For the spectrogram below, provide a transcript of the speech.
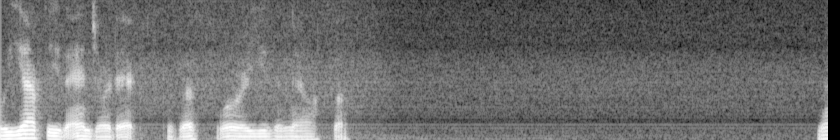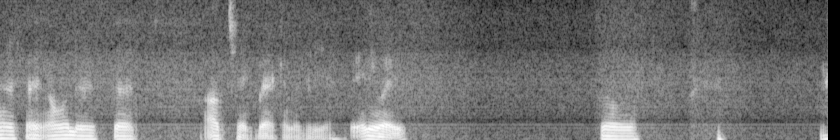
we have to use Android X because that's what we're using now. So, matter of fact, I wonder if that's. I'll check back in the video. But anyways, so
